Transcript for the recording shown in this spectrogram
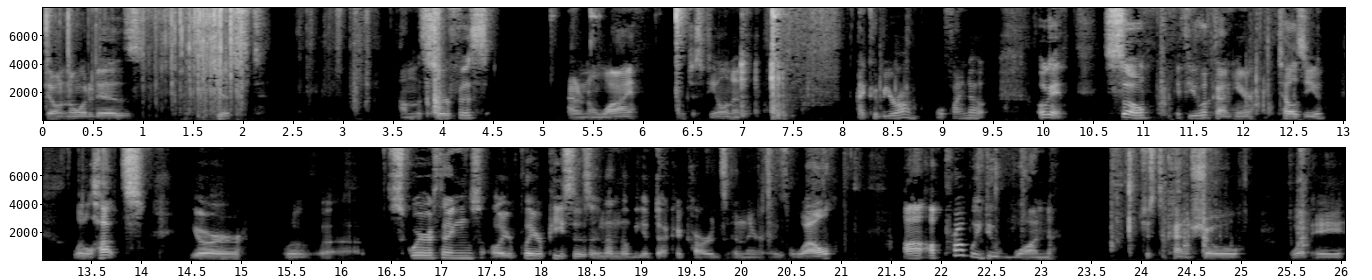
don't know what it is. It's just on the surface, I don't know why. I'm just feeling it. I could be wrong. We'll find out. Okay, so if you look on here, it tells you little huts, your little uh, square things, all your player pieces, and then there'll be a deck of cards in there as well. Uh, I'll probably do one just to kind of show what a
